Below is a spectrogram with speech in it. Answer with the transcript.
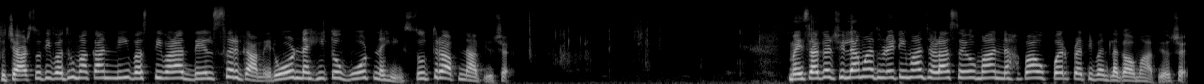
તો ચારસોથી વધુ મકાનની વસ્તીવાળા દેલસર ગામે રોડ નહીં તો વોટ નહીં સૂત્ર અપનાવ્યું છે. મહીસાગર જિલ્લામાં ધૂળેટીમાં જળાશયોમાં નહવા ઉપર પ્રતિબંધ લગાવવામાં આવ્યો છે.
